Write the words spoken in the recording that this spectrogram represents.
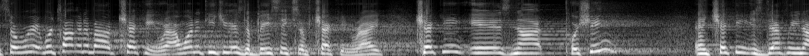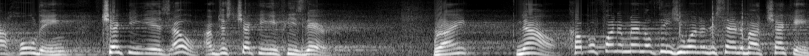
so we're, we're talking about checking. I want to teach you guys the basics of checking, right? Checking is not pushing, and checking is definitely not holding. Checking is, oh, I'm just checking if he's there, right? Now, couple fundamental things you want to understand about checking.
